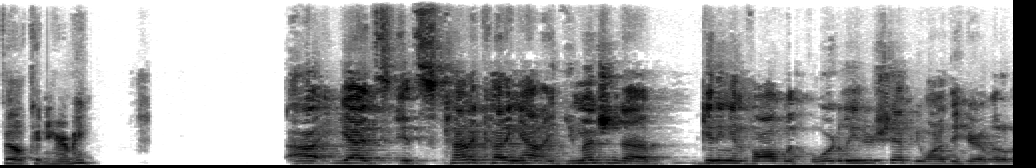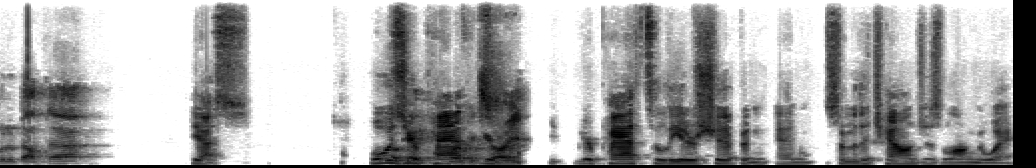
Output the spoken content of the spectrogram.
Phil, can you hear me? Uh, yeah, it's it's kind of cutting out. You mentioned uh, getting involved with board leadership. You wanted to hear a little bit about that. Yes. What was your path? Your, your path to leadership and and some of the challenges along the way.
